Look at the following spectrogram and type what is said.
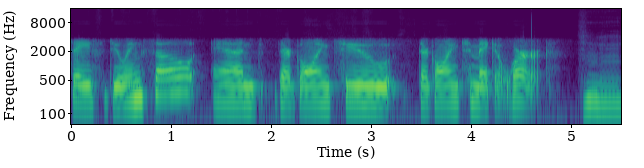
safe doing so and they're going to they're going to make it work Hmm.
